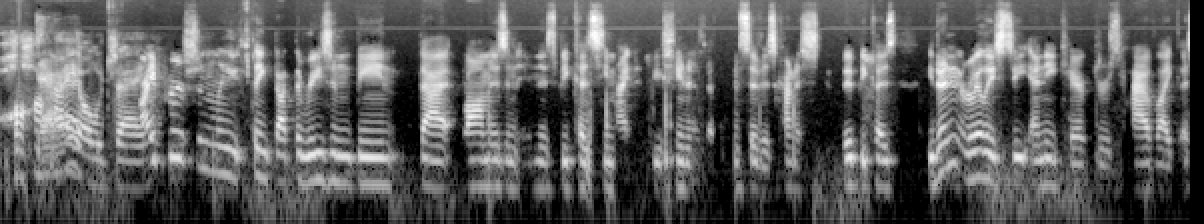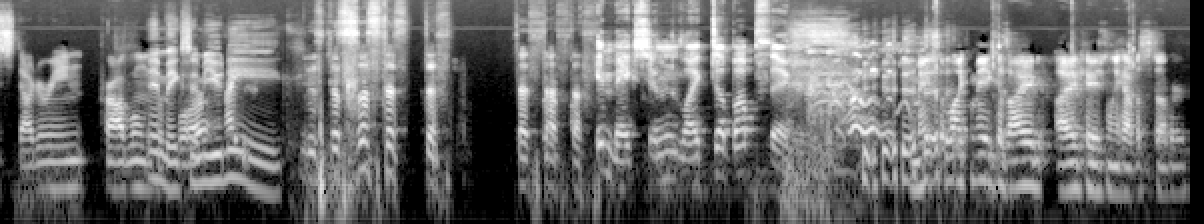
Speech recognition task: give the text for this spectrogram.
Hi, OJ. I personally think that the reason being that bomb isn't in this because he might be seen as offensive is kind of stupid because you didn't really see any characters have like a stuttering problem. It makes him before. I- unique. This, this, this, this, this, this, this, this. It makes him like the bup thing. It makes him like me because I I occasionally have a stutter.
